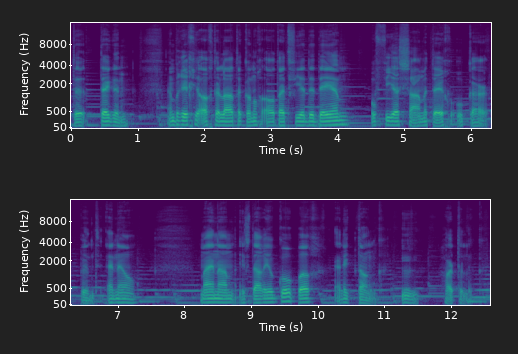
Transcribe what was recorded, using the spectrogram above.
te taggen. Een berichtje achterlaten kan nog altijd via de DM of via samentegenelkaar.nl. Mijn naam is Dario Golbach en ik dank u hartelijk.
